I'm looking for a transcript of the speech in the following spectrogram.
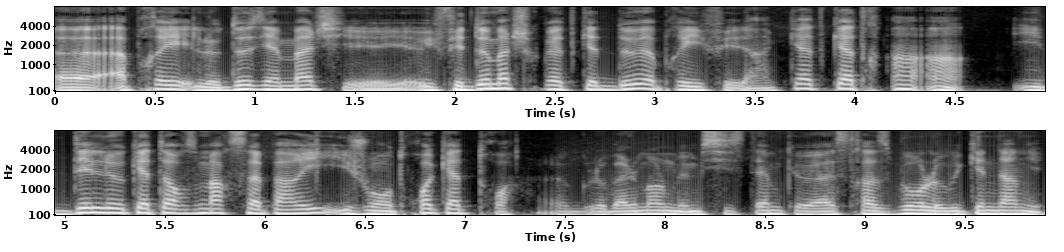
Euh, après le deuxième match, il, fait deux matchs en 4-4-2. Après, il fait un 4-4-1-1. Il, dès le 14 mars à Paris, il joue en 3-4-3. Euh, globalement, le même système qu'à Strasbourg le week-end dernier.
